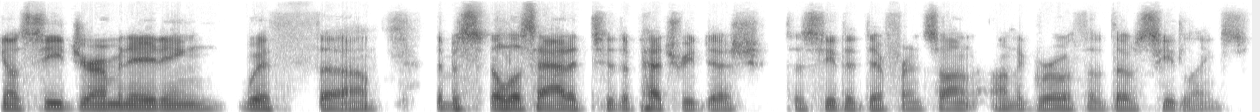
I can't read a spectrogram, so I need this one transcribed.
you know seed germinating with the bacillus added to the Petri dish to see the difference on, on the growth of those seedlings.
